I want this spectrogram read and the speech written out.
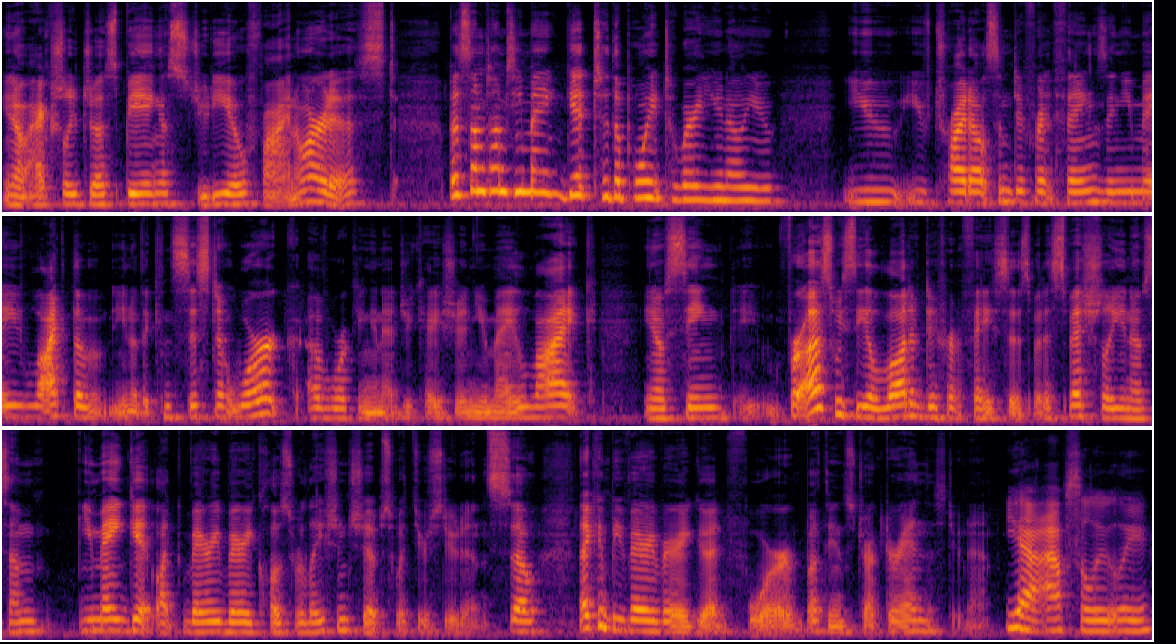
you know, actually just being a studio fine artist. But sometimes you may get to the point to where, you know, you, you you've tried out some different things and you may like the you know the consistent work of working in education you may like you know seeing for us we see a lot of different faces but especially you know some you may get like very very close relationships with your students so that can be very very good for both the instructor and the student Yeah, absolutely.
